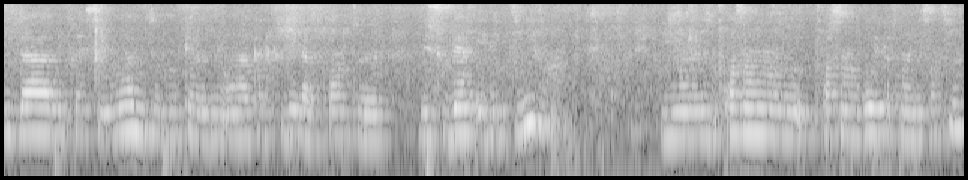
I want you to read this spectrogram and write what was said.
Lila, maîtresse et moi, nous avons on a calculé la vente euh, des sous-verts et des petits livres. Et on a dit 300, euh, 300 euros et 90 centimes.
